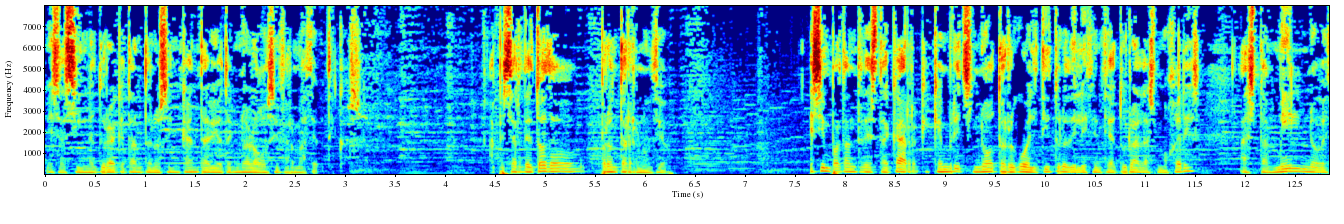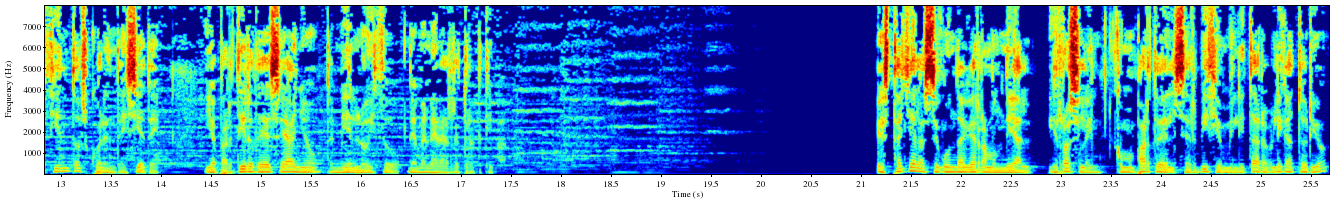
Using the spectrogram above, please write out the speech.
Esa asignatura que tanto nos encanta a biotecnólogos y farmacéuticos. A pesar de todo, pronto renunció. Es importante destacar que Cambridge no otorgó el título de licenciatura a las mujeres hasta 1947 y a partir de ese año también lo hizo de manera retroactiva. Estalla la Segunda Guerra Mundial y Rosalind, como parte del servicio militar obligatorio,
